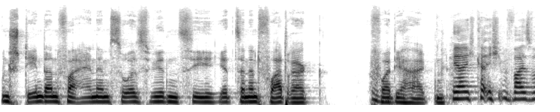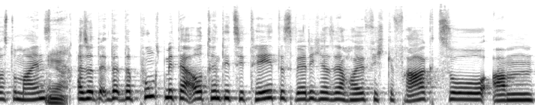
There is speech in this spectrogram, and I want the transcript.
und stehen dann vor einem so, als würden sie jetzt einen Vortrag vor dir halten. Ja, ich, kann, ich weiß, was du meinst. Ja. Also der, der Punkt mit der Authentizität, das werde ich ja sehr häufig gefragt, so, ähm,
